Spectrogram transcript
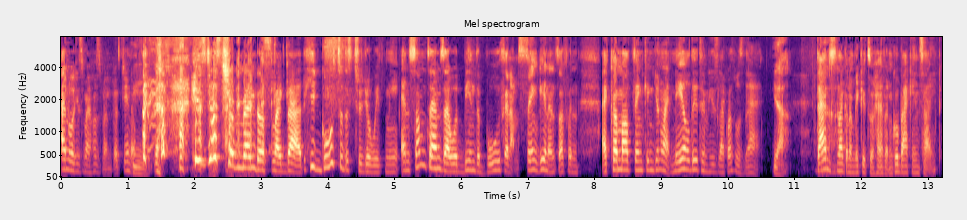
I know he's my husband, but you know, Mm. he's just tremendous like that. He goes to the studio with me, and sometimes I would be in the booth and I'm singing and stuff, and I come out thinking, you know, I nailed it, and he's like, "What was that? yeah. That's not gonna make it to heaven. Go back inside."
